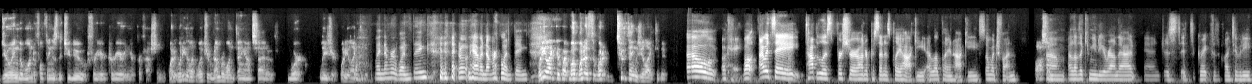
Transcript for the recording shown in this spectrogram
doing the wonderful things that you do for your career and your profession? What, what do you what's your number one thing outside of work? Leisure? What do you like to do? My number one thing. I don't have a number one thing. What do you like to? What what are what are two things you like to do? Oh, okay. Well, I would say top of the list for sure, 100% is play hockey. I love playing hockey. So much fun. Awesome. Um, I love the community around that, and just it's a great physical activity.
